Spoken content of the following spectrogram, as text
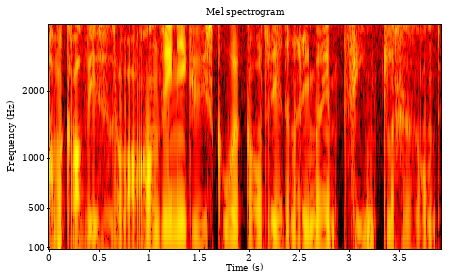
Aber gerade weil es so wahnsinnig uns gut geht, werden wir immer empfindlicher und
